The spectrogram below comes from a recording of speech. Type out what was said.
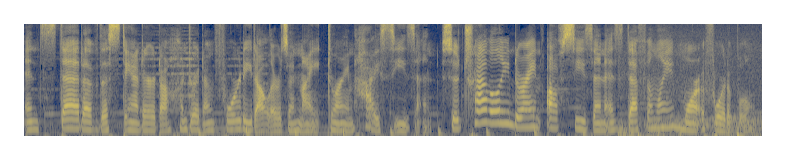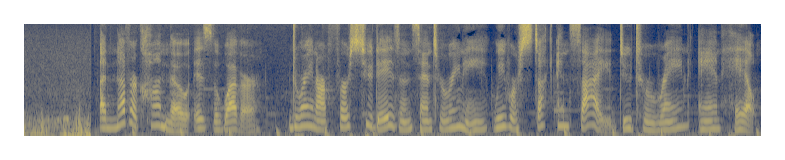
instead of the standard $140 a night during high season. So traveling during off season is definitely more affordable. Another con though is the weather. During our first two days in Santorini, we were stuck inside due to rain and hail.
